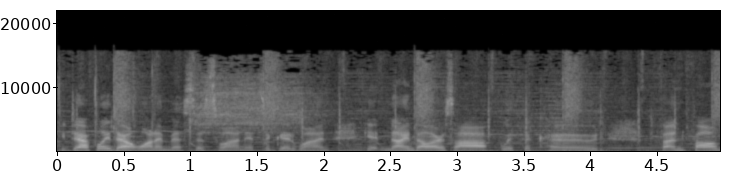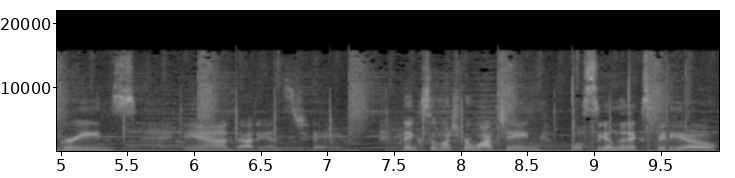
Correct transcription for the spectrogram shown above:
You definitely don't want to miss this one. It's a good one. Get $9 off with the code FUNFALLGREENS and that ends today. Thanks so much for watching. We'll see you on the next video.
